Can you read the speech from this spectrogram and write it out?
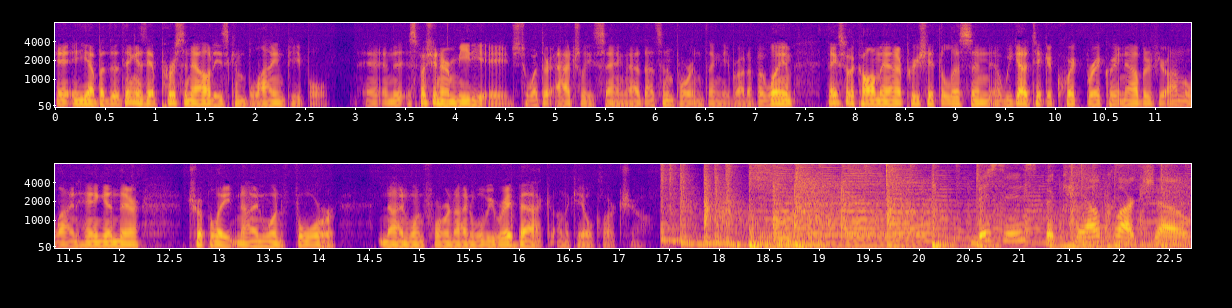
and, and yeah, but the thing is that personalities can blind people, and, especially in our media age, to what they're actually saying. That that's an important thing you brought up. But William, thanks for the call, man. I appreciate the listen. Uh, we got to take a quick break right now, but if you're on the line, hang in there. Triple eight nine one four nine one four nine. We'll be right back on the Cale Clark Show. This is the Cale Clark Show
